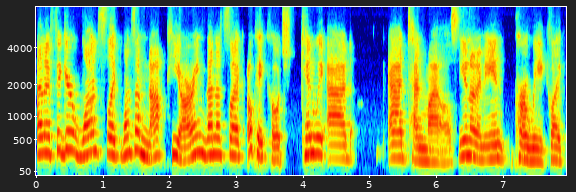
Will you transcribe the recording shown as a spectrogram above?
And I figure once, like, once I'm not PRing, then it's like, okay, coach, can we add add 10 miles? You know what I mean? Per week. Like,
